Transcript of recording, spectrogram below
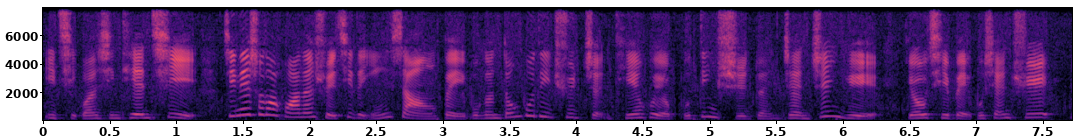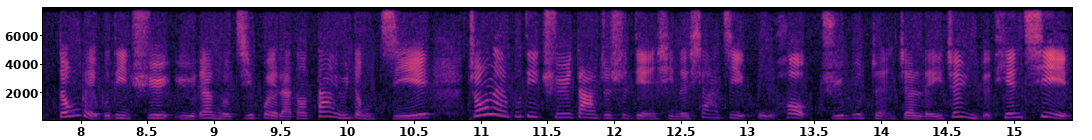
一起关心天气，今天受到华南水汽的影响，北部跟东部地区整天会有不定时短暂阵雨，尤其北部山区。东北部地区雨量有机会来到大雨等级，中南部地区大致是典型的夏季午后局部短暂雷阵雨的天气，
